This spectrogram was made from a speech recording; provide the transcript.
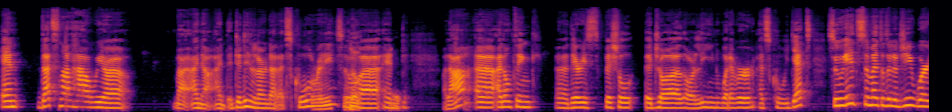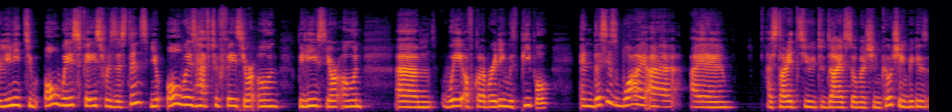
And that's not how we are I know I didn't learn that at school already. So, no. uh, and voila, uh, I don't think uh, there is special agile or lean, whatever at school yet. So it's a methodology where you need to always face resistance. You always have to face your own beliefs, your own, um, way of collaborating with people. And this is why I, I, I started to, to dive so much in coaching because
